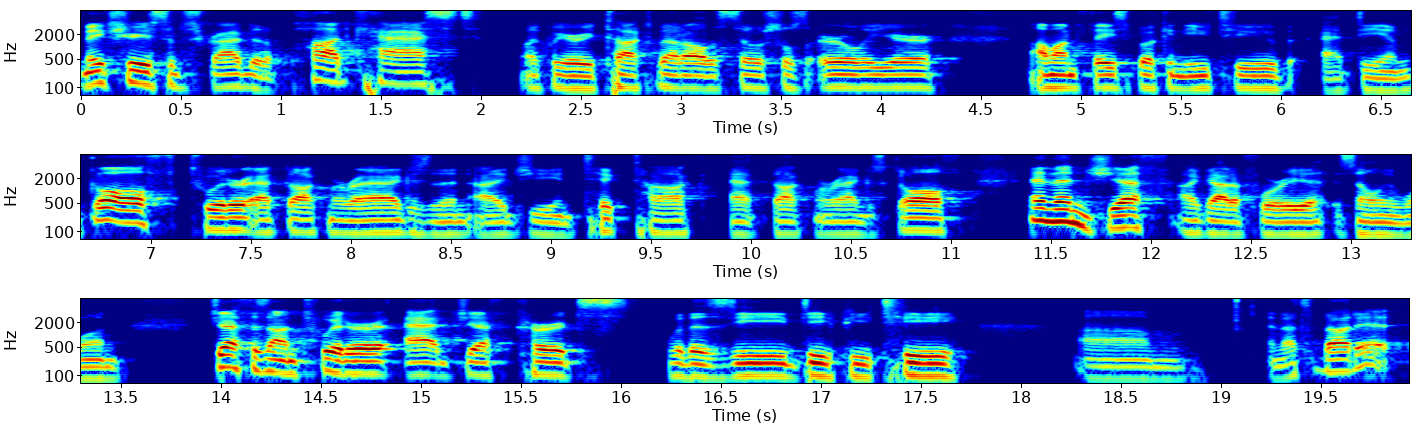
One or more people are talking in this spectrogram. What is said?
Make sure you subscribe to the podcast. Like we already talked about all the socials earlier. I'm on Facebook and YouTube at DM Golf, Twitter at Doc Marags, and then IG and TikTok at Doc Marags Golf. And then Jeff, I got it for you. It's only one. Jeff is on Twitter at Jeff Kurtz with a Z DPT. Um, and that's about it.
